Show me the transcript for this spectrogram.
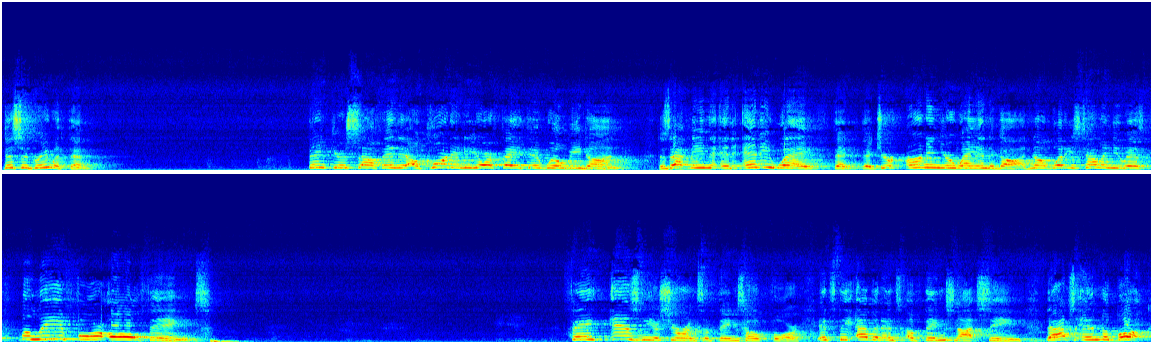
Disagree with them. Think yourself into according to your faith, it will be done. Does that mean in any way that, that you're earning your way into God? No, what he's telling you is believe for all things. Faith is the assurance of things hoped for, it's the evidence of things not seen. That's in the book.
